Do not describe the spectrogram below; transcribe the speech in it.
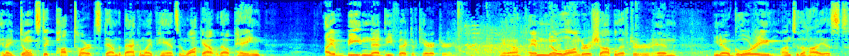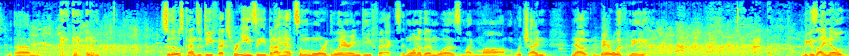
and I don't stick Pop Tarts down the back of my pants and walk out without paying, I have beaten that defect of character. You know, I am no longer a shoplifter and you know, glory unto the highest. Um, so those kinds of defects were easy, but I had some more glaring defects, and one of them was my mom, which I now bear with me because I know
